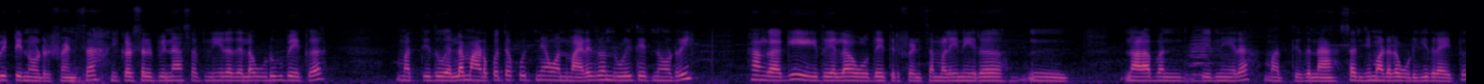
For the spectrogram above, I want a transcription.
ಬಿಟ್ಟು ನೋಡ್ರಿ ಫ್ರೆಂಡ್ಸ ಈ ಕಡೆ ಸ್ವಲ್ಪ ಇನ್ನೂ ಸ್ವಲ್ಪ ನೀರದೆಲ್ಲ ಹುಡುಗ್ಬೇಕು. ಮತ್ತು ಇದು ಎಲ್ಲ ಮಾಡ್ಕೋತ ಕೂತ್ನ್ಯ, ಒಂದು ಮಾಡಿದ್ರೆ ಒಂದು ಉಳಿತೈತೆ ನೋಡ್ರಿ. ಹಾಗಾಗಿ ಇದು ಎಲ್ಲ ಉಳ್ದೈತ್ರಿ ಫ್ರೆಂಡ್ಸ ಮಳೆ ನೀರು ನಳ ಬಂದಿದ್ದ ನೀರು ಮತ್ತು ಇದನ್ನು ಸಂಜೆ ಮಾಡಾರ ಉಡುಗಿದ್ರಾಯ್ತು.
